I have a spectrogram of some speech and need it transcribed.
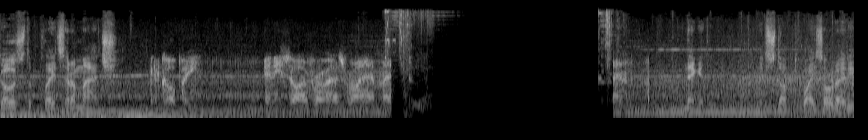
Ghost, the plates are a match. Copy. Any side of Rojas right hand man. Negative. They stopped twice already,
